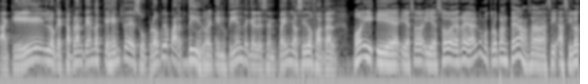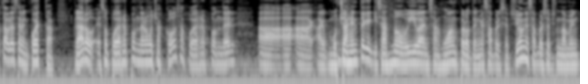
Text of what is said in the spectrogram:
Aquí lo que está planteando es que gente de su propio partido Correcto. entiende que el desempeño ha sido fatal. No, y, y, eh, y eso, y eso es real, como tú lo planteas. O sea, así, así lo establece la encuesta. Claro, eso puede responder a muchas cosas. Puede responder a, a- a- a mucha gente que quizás no viva en San Juan, pero tenga esa percepción. Esa percepción también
